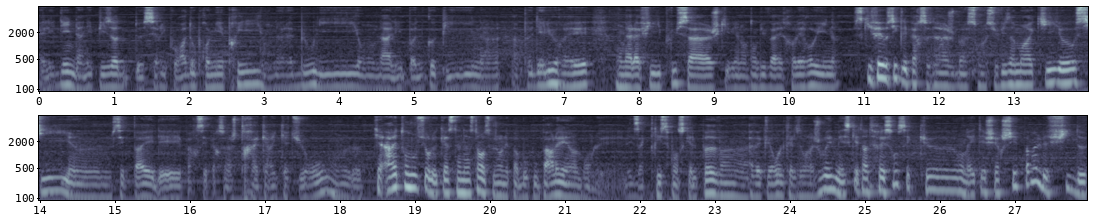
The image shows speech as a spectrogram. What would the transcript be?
Elle est digne d'un épisode de série pour ados premier prix. On a la bully, on a les bonnes copines, un peu délurées, on a la fille plus sage qui bien entendu va être l'héroïne. Ce qui fait aussi que les personnages bah, sont insuffisamment acquis eux aussi. euh, C'est pas aidé par ces personnages très caricaturaux. Tiens, arrêtons-nous sur le cast un instant parce que j'en ai pas beaucoup parlé. hein. Bon, les actrices font ce qu'elles peuvent hein, avec les rôles qu'elles ont à jouer, mais ce qui est intéressant, c'est que on a été chercher pas mal de filles de.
